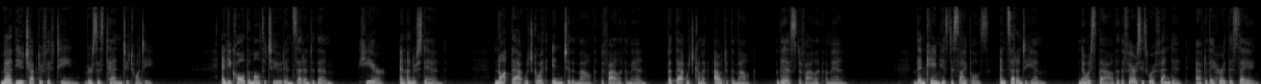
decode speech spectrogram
Matthew xv. 10 — 20. And he called the multitude, and said unto them, Hear, and understand. Not that which goeth into the mouth defileth a man; but that which cometh out of the mouth, this defileth a man. 2 Then came his disciples, and said unto him, Knowest thou that the Pharisees were offended after they heard this saying? 3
